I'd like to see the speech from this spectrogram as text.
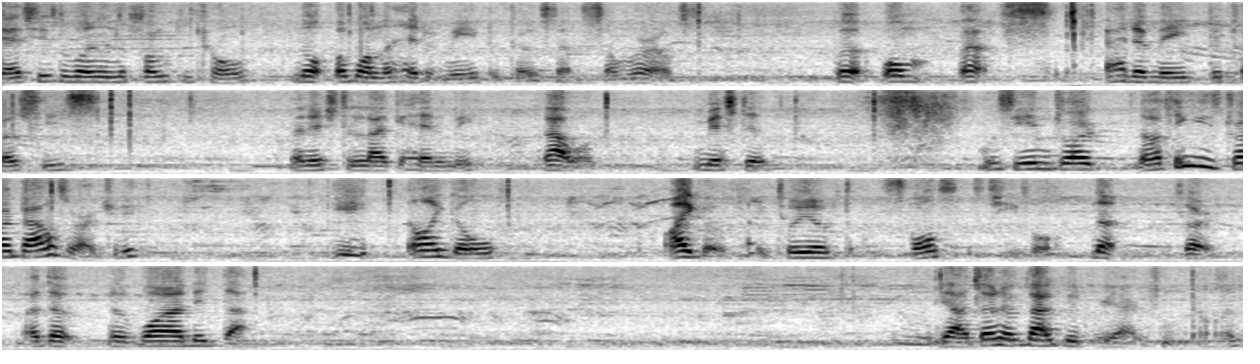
Yes, he's the one in the Funky Kong. Not the one ahead of me because that's somewhere else. But one that's ahead of me because he's managed to lag ahead of me. That one. Missed it. Was he in dry... No, I think he's dry Bowser actually. He, I go. I go play Toyota. Sponsors Chivo. No, sorry. I don't know why I did that. Yeah, I don't have that good reaction time.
